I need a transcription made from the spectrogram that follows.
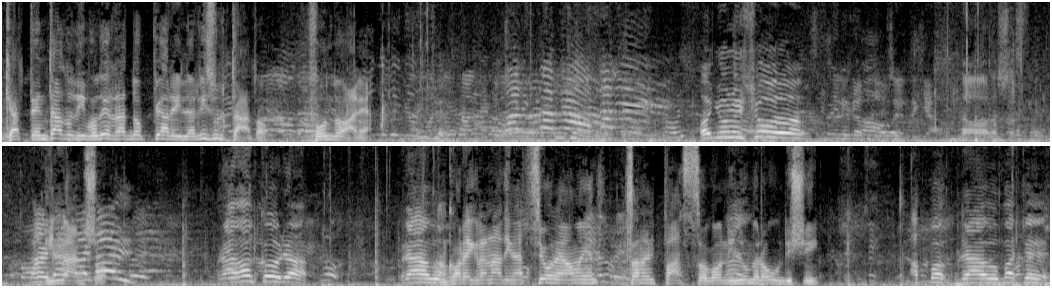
che ha tentato di poter raddoppiare il risultato fondo area. Ognuno il suo! Lancio. Bravo ancora! Bravo! Ancora i Granati in azione, avanzano il passo con il numero 11 Appo- bravo Matteo!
